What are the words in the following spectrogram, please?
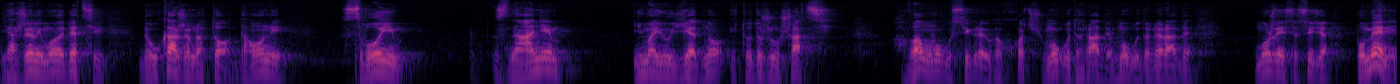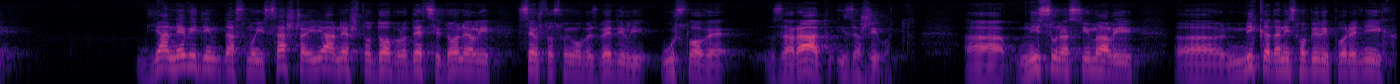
Ja želim moje deci da ukažem na to da oni svojim znanjem imaju jedno i to drže u šaci. A vamo mogu se igraju kako hoću. Mogu da rade, mogu da ne rade. Možda im se sviđa. Po meni, ja ne vidim da smo i Saša i ja nešto dobro deci doneli, sem što smo im obezbedili uslove za rad i za život. A, nisu nas imali, a, nikada nismo bili pored njih.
